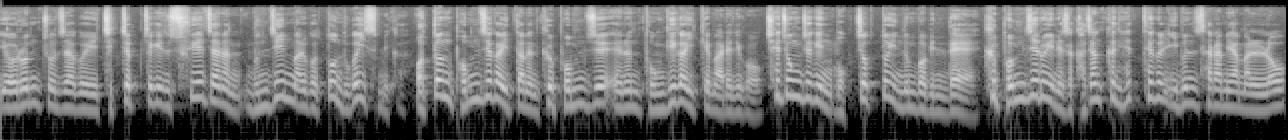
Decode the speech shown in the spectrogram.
여론조작의 직접적인 수혜자는 문재인 말고 또 누가 있습니까 어떤 범죄가 있다면 그 범죄에는 동기가 있게 마련이고 최종적인 목적도 있는 법인데 그 범죄로 인해서 가장 큰 혜택을 입은 사람이야말로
